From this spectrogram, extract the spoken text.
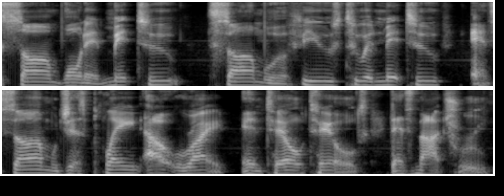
some won't admit to, some will refuse to admit to, and some will just plain outright and tell tales that's not true.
